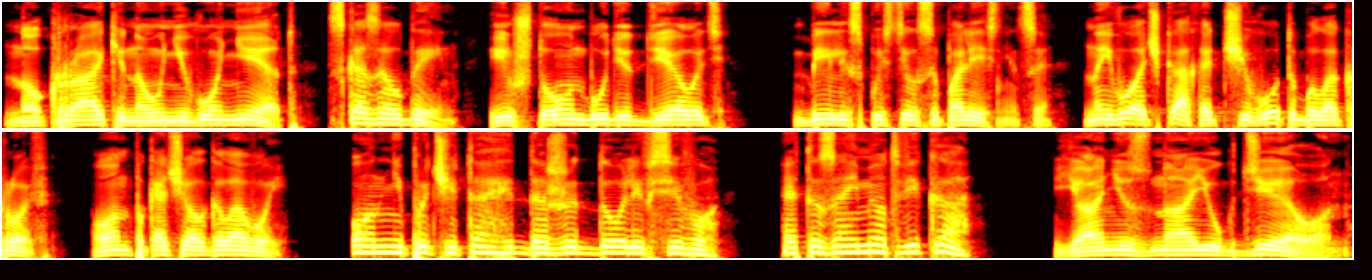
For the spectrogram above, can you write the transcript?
«Но Кракена у него нет», — сказал Дейн. «И что он будет делать?» Билли спустился по лестнице. На его очках от чего-то была кровь. Он покачал головой. «Он не прочитает даже доли всего. Это займет века». «Я не знаю, где он».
